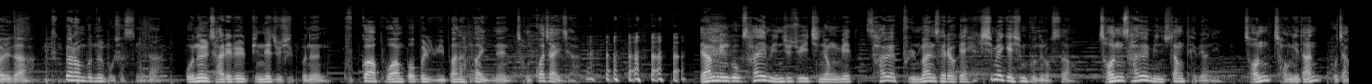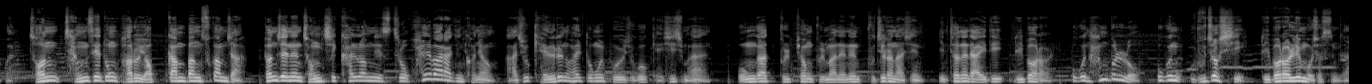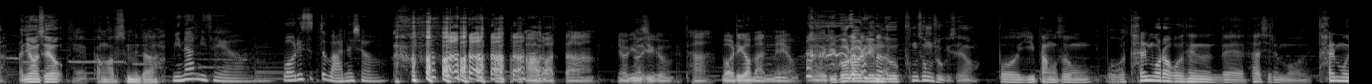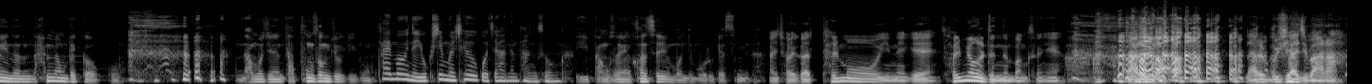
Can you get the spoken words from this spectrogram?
저희가 특별한 분을 모셨습니다. 오늘 자리를 빛내주실 분은 국가보안법을 위반한 바 있는 전과자이자 대한민국 사회민주주의 진영 및 사회 불만 세력의 핵심에 계신 분으로서 전 사회민주당 대변인, 전 정의당 보좌관, 전 장세동 바로 옆 감방 수감자, 현재는 정치 칼럼니스트로 활발하긴커녕 아주 게으른 활동을 보여주고 계시지만 온갖 불평 불만에는 부지런하신 인터넷 아이디 리버럴 혹은 함블로 혹은 루저씨 리버럴님 모셨습니다. 안녕하세요. 예, 반갑습니다. 미남이세요. 머리숱도 많으셔. 아 맞다. 여긴 아이. 지금 다 머리가 많네요. 네, 리버럴님도 풍성족이세요. 뭐 이 방송 뭐 탈모라고 했는데 사실 뭐 탈모인은 한 명밖에 없고 나머지는 다 풍성족이고 탈모인의 욕심을 채우고자 하는 방송. 이 방송의 컨셉이 뭔지 모르겠습니다. 아니 저희가 탈모인에게 설명을 듣는 방송이에요. 아, 나를 나를 무시하지 마라.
